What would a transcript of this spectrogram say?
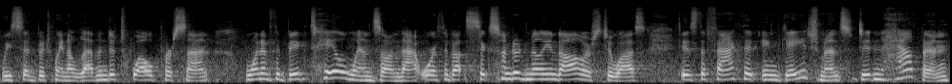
We said between 11 to 12 percent. One of the big tailwinds on that, worth about 600 million dollars to us, is the fact that engagements didn't happen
